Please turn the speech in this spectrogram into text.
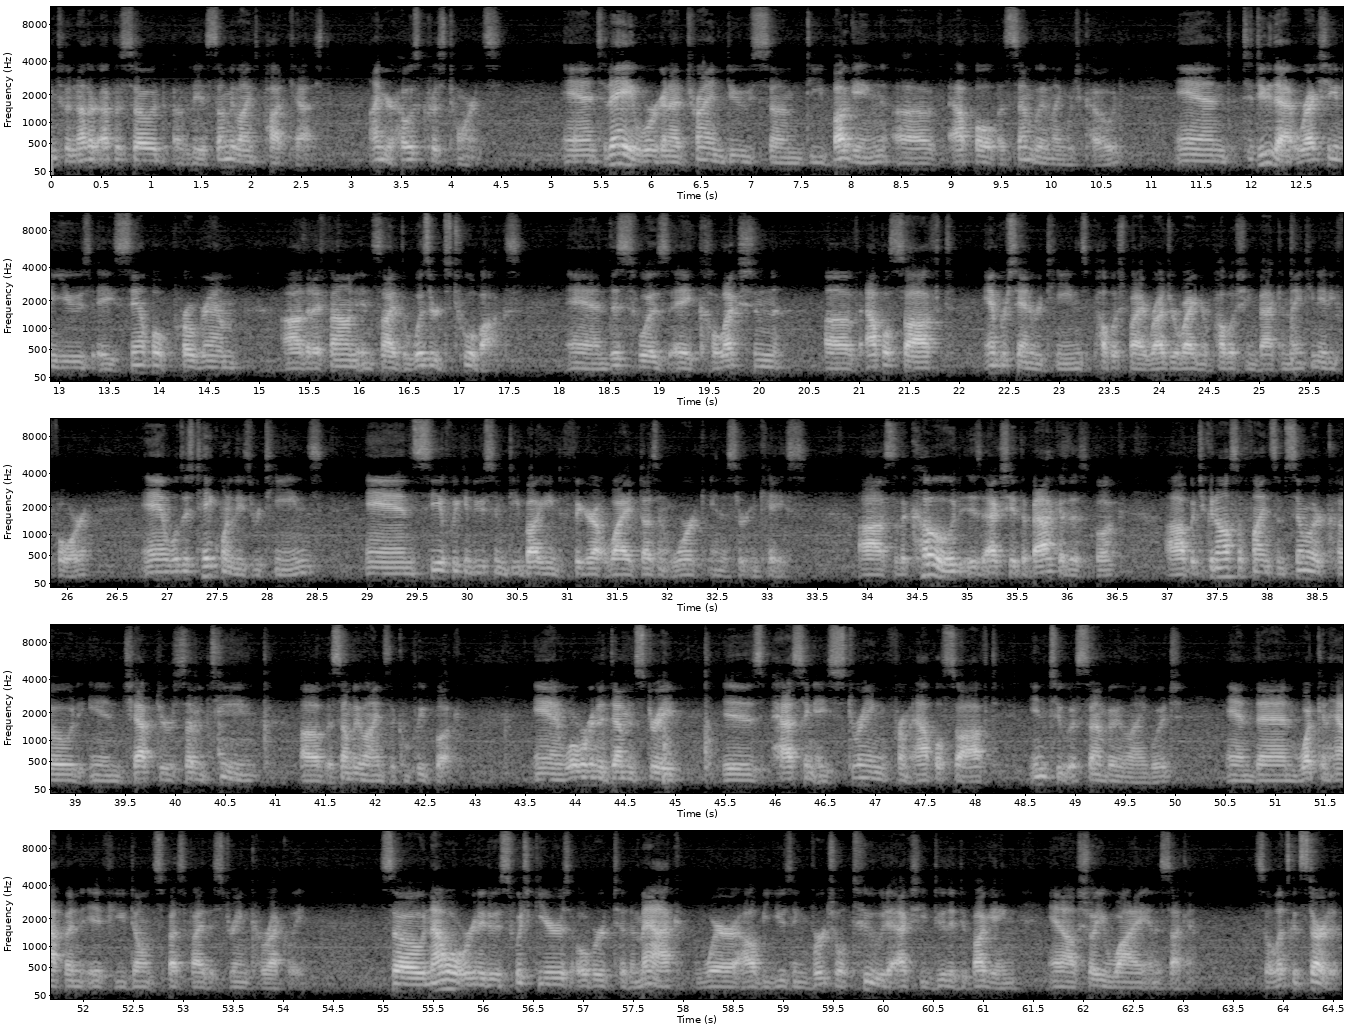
welcome to another episode of the Assembly Lines Podcast. I'm your host, Chris Torrence. And today we're going to try and do some debugging of Apple assembly language code. And to do that, we're actually going to use a sample program uh, that I found inside the Wizard's Toolbox. And this was a collection of AppleSoft ampersand routines published by Roger Wagner Publishing back in 1984. And we'll just take one of these routines and see if we can do some debugging to figure out why it doesn't work in a certain case. Uh, so the code is actually at the back of this book, uh, but you can also find some similar code in chapter 17 of Assembly Lines, the complete book. And what we're going to demonstrate is passing a string from AppleSoft into assembly language, and then what can happen if you don't specify the string correctly. So now what we're going to do is switch gears over to the Mac, where I'll be using Virtual 2 to actually do the debugging, and I'll show you why in a second. So let's get started.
